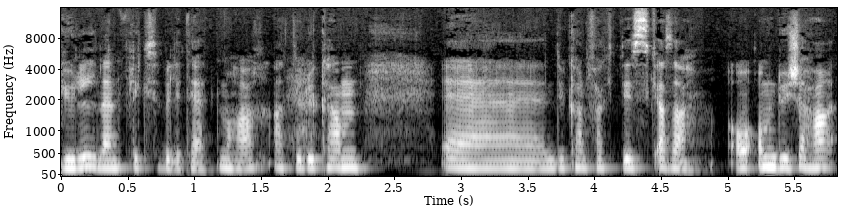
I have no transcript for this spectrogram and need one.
gull, den fleksibiliteten vi har. At du kan Du kan faktisk Altså, om du ikke har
